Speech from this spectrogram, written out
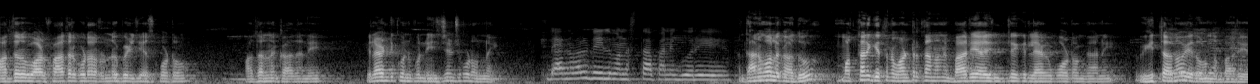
మదర్ వాళ్ళ ఫాదర్ కూడా రెండో పెళ్ళి చేసుకోవడం మదర్ని కాదని ఇలాంటి కొన్ని కొన్ని ఇన్సిడెంట్స్ కూడా ఉన్నాయి. దానివల్ల వీళ్ళు మనస్తాపానికి గురి దానివల్ల కాదు మొత్తానికి ఇతను ఒంటరితనాన్ని భార్య ఇంటి దగ్గర లేకపోవడం కానీ విహితానో ఏదో ఉంది భార్య.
